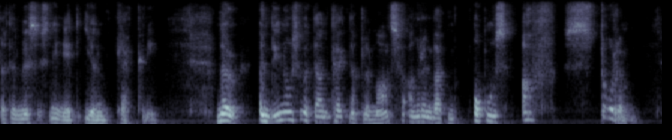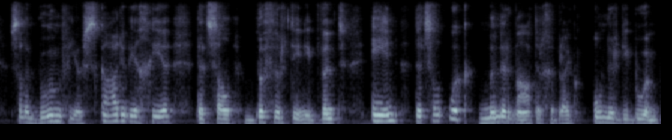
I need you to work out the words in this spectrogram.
dat 'n nis is nie net een plek nie. Nou, Indien ons ook dan kyk na klimaatsverandering wat op ons afstorm, sal 'n boom vir jou skaduwee gee, dit sal buffer teen die wind en dit sal ook minder water gebruik onder die boom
